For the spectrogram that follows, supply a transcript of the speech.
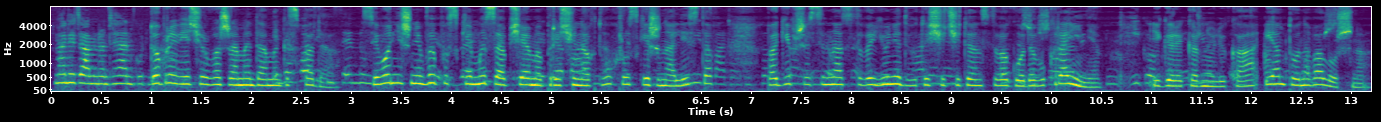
Добрый вечер, уважаемые дамы и господа. В сегодняшнем выпуске мы сообщаем о причинах двух русских журналистов, погибших 17 июня 2014 года в Украине, Игоря Корнелюка и Антона Волошина.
